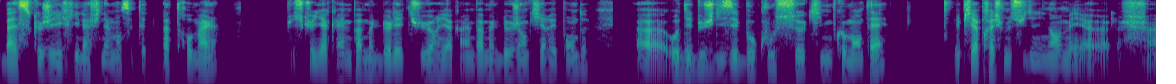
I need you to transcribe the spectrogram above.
bah, ce que j'ai écrit là, finalement, c'est peut-être pas trop mal, puisqu'il y a quand même pas mal de lectures, il y a quand même pas mal de gens qui répondent. Euh, au début, je lisais beaucoup ceux qui me commentaient. Et puis après, je me suis dit, non, mais euh, enfin,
